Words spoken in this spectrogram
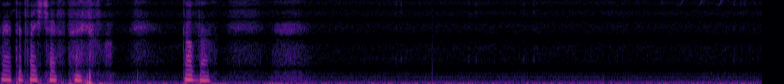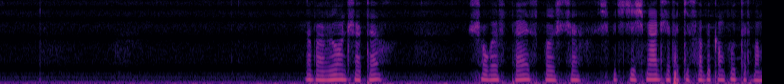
Sobie te 20 fps. Dobra. Dobra, wyłączę te show FPS, bo jeszcze się będziecie śmiać, że taki słaby komputer mam.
